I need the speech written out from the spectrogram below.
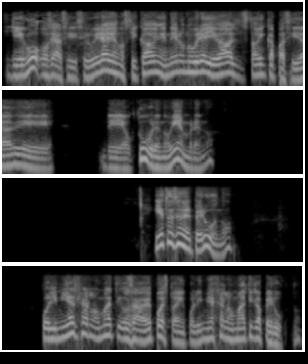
llegó, o sea, si se hubiera diagnosticado en enero, no hubiera llegado al estado de incapacidad de, de octubre, noviembre, ¿no? Y esto es en el Perú, ¿no? Polimialgia reumática, o sea, he puesto ahí, polimialgia reumática Perú, ¿no?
